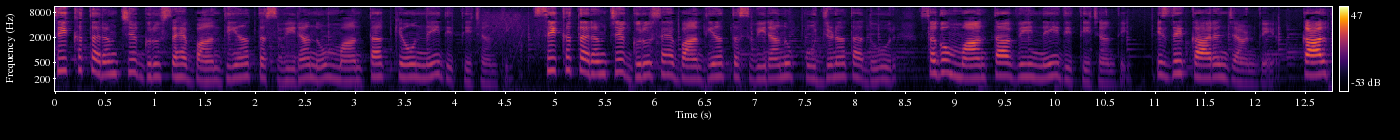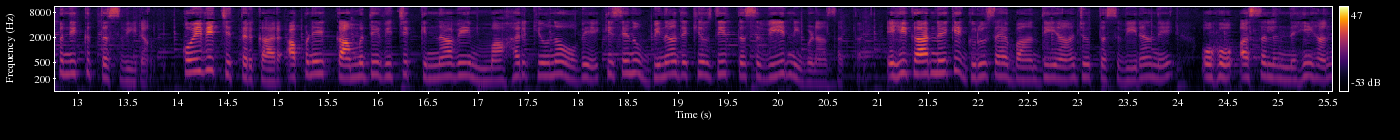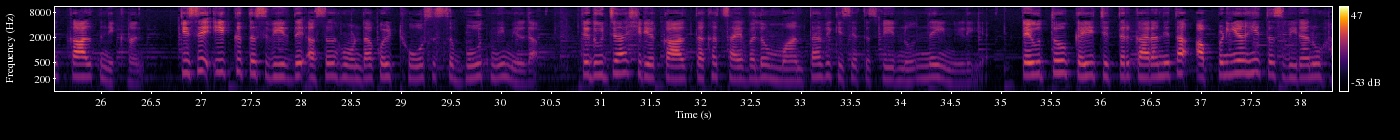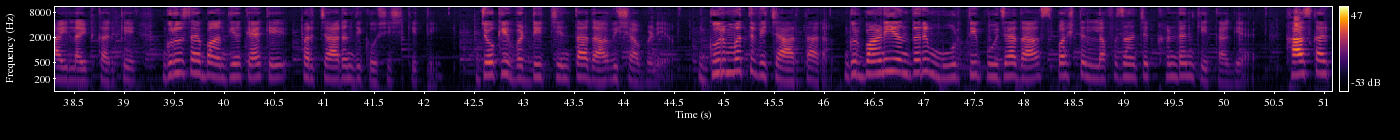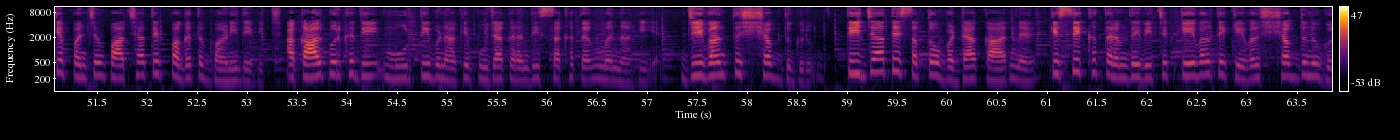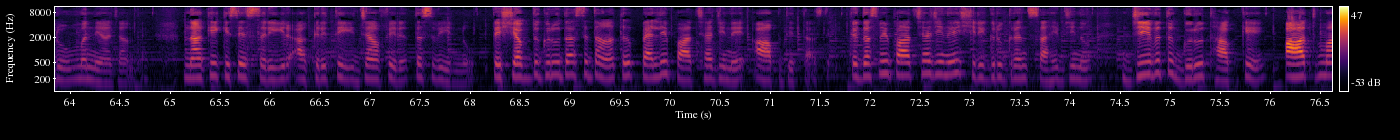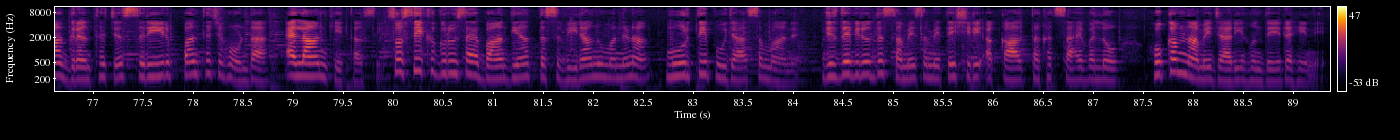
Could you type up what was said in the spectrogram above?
ਸਿੱਖ ਧਰਮ 'ਚ ਗੁਰੂ ਸਹਿਬਾਨ ਦੀਆਂ ਤਸਵੀਰਾਂ ਨੂੰ ਮਾਨਤਾ ਕਿਉਂ ਨਹੀਂ ਦਿੱਤੀ ਜਾਂਦੀ? ਸਿੱਖ ਧਰਮ 'ਚ ਗੁਰੂ ਸਹਿਬਾਨ ਦੀਆਂ ਤਸਵੀਰਾਂ ਨੂੰ ਪੂਜਣਾ ਤਾਂ ਦੂਰ, ਸਗੋਂ ਮਾਨਤਾ ਵੀ ਨਹੀਂ ਦਿੱਤੀ ਜਾਂਦੀ। ਇਸ ਦੇ ਕਾਰਨ ਜਾਣਦੇ ਹਾਂ। ਕਾਲਪਨਿਕ ਤਸਵੀਰਾਂ। ਕੋਈ ਵੀ ਚਿੱਤਰਕਾਰ ਆਪਣੇ ਕੰਮ ਦੇ ਵਿੱਚ ਕਿੰਨਾ ਵੀ ਮਾਹਰ ਕਿਉਂ ਨਾ ਹੋਵੇ, ਕਿਸੇ ਨੂੰ ਬਿਨਾਂ ਦੇਖੇ ਉਸ ਦੀ ਤਸਵੀਰ ਨਹੀਂ ਬਣਾ ਸਕਦਾ। ਇਹੀ ਕਾਰਨ ਹੈ ਕਿ ਗੁਰੂ ਸਾਹਿਬਾਨ ਦੀਆਂ ਜੋ ਤਸਵੀਰਾਂ ਨੇ, ਉਹ ਅਸਲ ਨਹੀਂ ਹਨ, ਕਾਲਪਨਿਕ ਹਨ। ਕਿਸੇ ਇੱਕ ਤਸਵੀਰ ਦੇ ਅਸਲ ਹੋਣ ਦਾ ਕੋਈ ਠੋਸ ਸਬੂਤ ਨਹੀਂ ਮਿਲਦਾ। ਤੇ ਦੂਜਾ, ਸ਼੍ਰੀ ਅਕਾਲ ਤਖਤ ਸਾਹਿਬ ਵੱਲੋਂ ਮਾਨਤਾ ਵੀ ਕਿਸੇ ਤਸਵੀਰ ਨੂੰ ਨਹੀਂ ਮਿਲੀ ਹੈ। ਤੇ ਉਤੋਂ ਕਈ ਚਿੱਤਰਕਾਰਾਂ ਨੇ ਤਾਂ ਆਪਣੀਆਂ ਹੀ ਤਸਵੀਰਾਂ ਨੂੰ ਹਾਈਲਾਈਟ ਕਰਕੇ ਗੁਰੂ ਸਾਹਿਬਾਨ ਦੀਆਂ ਕਹਿ ਕੇ ਪ੍ਰਚਾਰਨ ਦੀ ਕੋਸ਼ਿਸ਼ ਕੀਤੀ, ਜੋ ਕਿ ਵੱਡੀ ਚਿੰਤਾ ਦਾ ਵਿਸ਼ਾ ਬਣਿਆ। ਗੁਰਮਤ ਵਿਚਾਰਧਾਰਾ, ਗੁਰਬਾਣੀ ਅੰਦਰ ਮੂਰਤੀ ਪੂਜਾ ਦਾ ਸਪਸ਼ਟ ਲਫ਼ਜ਼ਾਂ 'ਚ ਖੰਡਨ ਕੀਤਾ ਗਿਆ ਹੈ। ਖਾਸ ਕਰਕੇ ਪੰਚਮ ਪਾਤਸ਼ਾਹ ਤੇ ਭਗਤ ਬਾਣੀ ਦੇ ਵਿੱਚ। ਅਕਾਲ ਪੁਰਖ ਦੀ ਮੂਰਤੀ ਬਣਾ ਕੇ ਪੂਜਾ ਕਰਨ ਦੀ ਸਖਤ ਮਨਾਹੀ ਹੈ। ਜੀਵੰਤ ਸ਼ਬਦ ਗੁਰੂ। ਤੀਜਾ ਤੇ ਸਭ ਤੋਂ ਵੱਡਾ ਕਾਰਨ ਹੈ ਕਿ ਸਿੱਖ ਧਰਮ ਦੇ ਵਿੱਚ ਕੇਵਲ ਤੇ ਕੇਵਲ ਸ਼ਬਦ ਨੂੰ ਗੁਰੂ ਮੰਨਿਆ ਜਾਂਦਾ ਹੈ। ਨਾ ਕਿ ਕਿਸੇ ਸਰੀਰ, ਆਕ੍ਰਿਤੀ ਜਾਂ ਫਿਰ ਤਸਵੀਰ ਨੂੰ। ਤੇ ਸ਼ਬਦ ਗੁਰੂ ਦਾ ਸਿਧਾਂਤ ਪਹਿਲੇ ਪਾਤਸ਼ਾਹ ਜੀ ਨੇ ਆਪ ਦਿੱਤਾ ਸੀ। ਤੇ ਦਸਵੇਂ ਪਾਤਸ਼ਾਹ ਜੀ ਨੇ ਸ੍ਰੀ ਗੁਰੂ ਗ੍ਰੰਥ ਸਾਹਿਬ ਜੀ ਨੂੰ ਜੀਵਤ ਗੁਰੂ ਥਾਪ ਕੇ ਆਤਮਾ ਗ੍ਰੰਥ 'ਚ ਸਰੀਰ ਪੰਥ 'ਚ ਹੋਣ ਦਾ ਐਲਾਨ ਕੀਤਾ ਸੀ। ਸੋ ਸਿੱਖ ਗੁਰੂ ਸਾਹਿਬਾਨ ਦੀਆਂ ਤਸਵੀਰਾਂ ਨੂੰ ਮੰਨਣਾ ਮੂਰਤੀ ਪੂਜਾ ਸਮਾਨ ਹੈ ਜਿਸ ਦੇ ਵਿਰੁੱਧ ਸਮੇਂ-ਸਮੇਂ ਤੇ ਸ੍ਰੀ ਅਕਾਲ ਤਖਤ ਸਾਹਿਬ ਵੱਲੋਂ ਹੁਕਮਨਾਮੇ ਜਾਰੀ ਹੁੰਦੇ ਰਹੇ ਨੇ।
